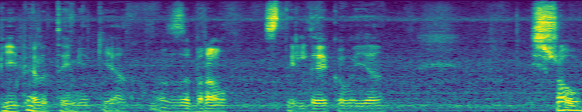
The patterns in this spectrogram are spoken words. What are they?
бій перед тим, як я забрав стиль, до якого я йшов.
